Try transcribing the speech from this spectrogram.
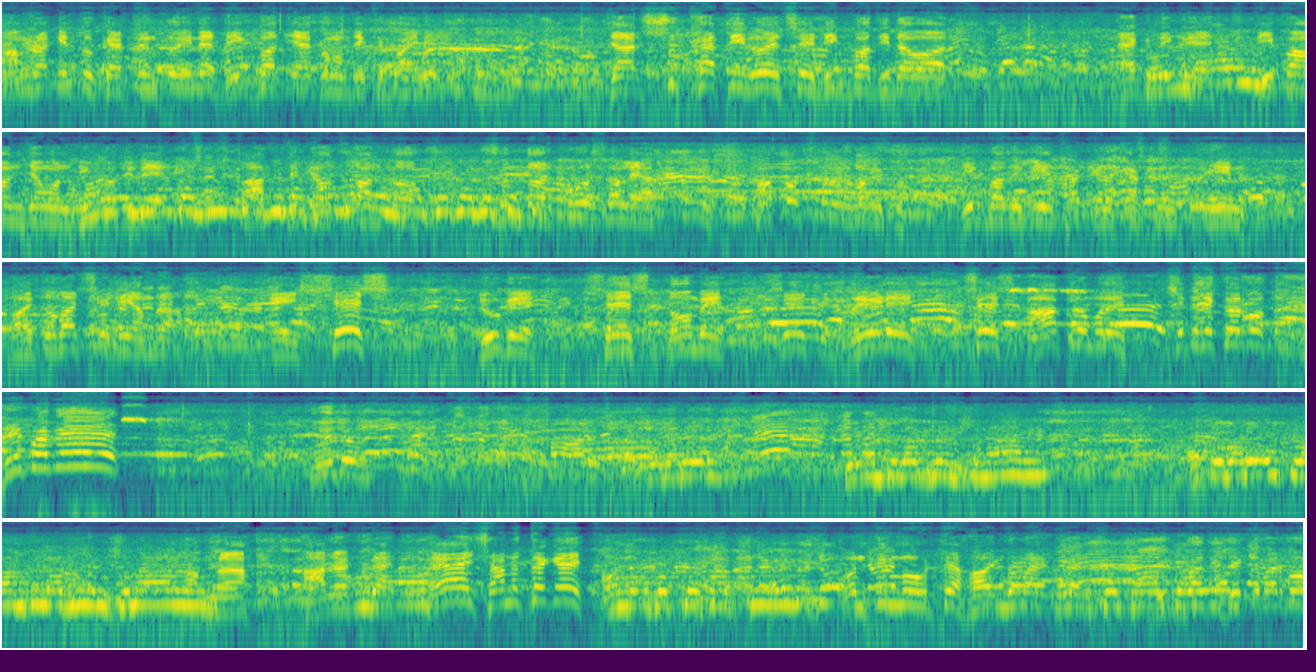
আমরা কিন্তু ক্যাপ্টেন তহিনের ডিগবাজি এখনও দেখতে পাইনি। যার সুখ্যাতি রয়েছে ডিগবাজি দেওয়ার। একদিকে দীপায়ন যেমন দেয় তার থেকে অত্যন্ত সুন্দর কৌশলে আকর্ষণীয়ভাবে ডিগবাজি দিয়ে থাকেন ক্যাপ্টেন তুহিন। হয়তোবা সেটি আমরা এই শেষ যুগে, শেষ দমে, শেষ রেডে, শেষ আক্রমণে সেটি দেখতে পারব। ডিগবাজি! ক্লান্তি লাগবেন সময় একেবারে ক্লান্তি সময় আমরা আরও একটা এই সামনে থেকে। অন্তিম মুহূর্তে হয়তো একটা দেখতে পারব।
